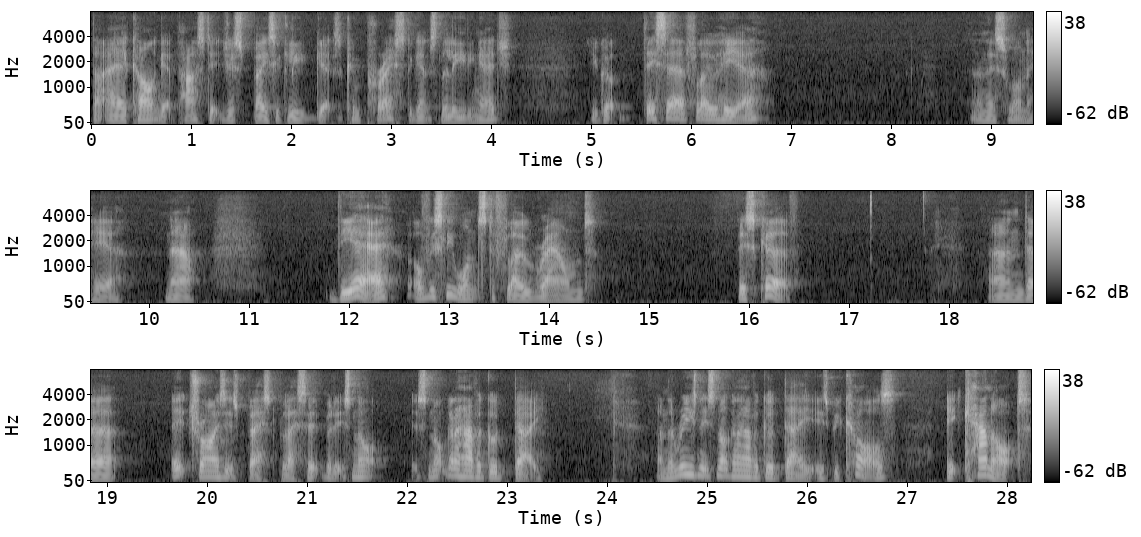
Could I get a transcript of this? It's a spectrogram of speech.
That air can't get past, it just basically gets compressed against the leading edge. You've got this airflow here and this one here. Now, the air obviously wants to flow round this curve and uh, it tries its best, bless it, but it's not it's not going to have a good day. And the reason it's not going to have a good day is because it cannot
